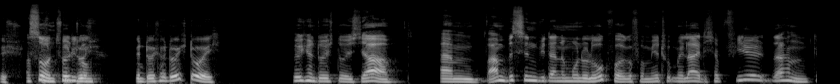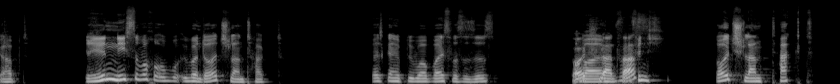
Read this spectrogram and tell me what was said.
Ich, Ach so, ich Entschuldigung. Bin durch, ich bin durch und durch durch. Durch und durch, durch, ja. Ähm, war ein bisschen wieder eine Monologfolge von mir, tut mir leid. Ich habe viel Sachen gehabt. Wir reden nächste Woche über den Deutschlandtakt. Ich weiß gar nicht, ob du überhaupt weißt, was es ist. Deutschland Aber was? Ich, Deutschlandtakt.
